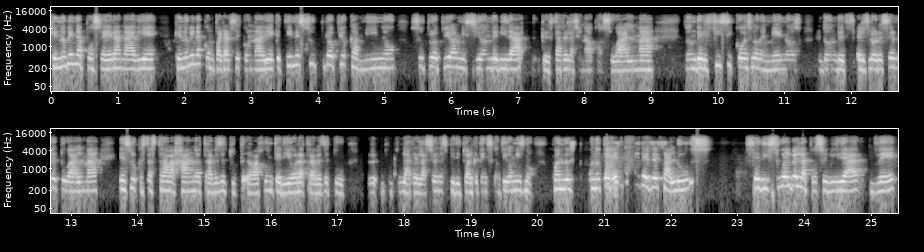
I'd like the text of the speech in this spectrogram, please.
que no viene a poseer a nadie, que no viene a compararse con nadie, que tiene su propio camino, su propia misión de vida que está relacionado con su alma, donde el físico es lo de menos, donde el florecer de tu alma es lo que estás trabajando a través de tu trabajo interior, a través de tu la relación espiritual que tienes contigo mismo. Cuando, cuando te ves desde esa luz, se disuelve la posibilidad de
